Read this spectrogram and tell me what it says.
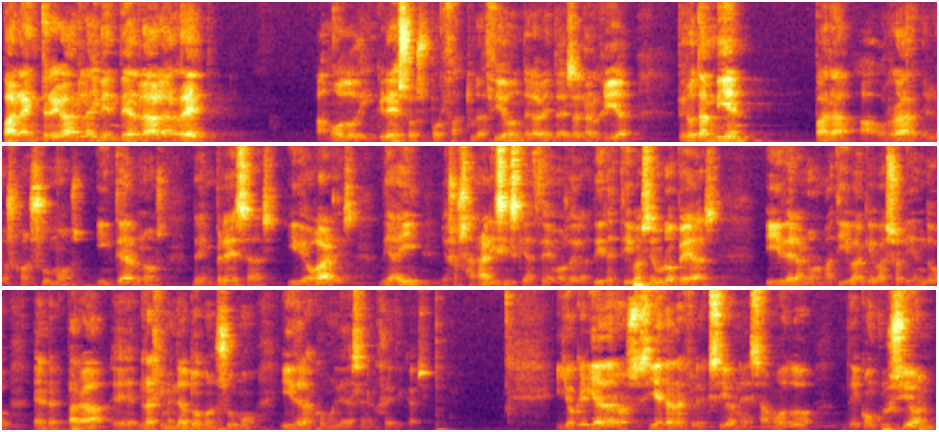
para entregarla y venderla a la red a modo de ingresos por facturación de la venta de esa energía, pero también para ahorrar en los consumos internos de empresas y de hogares. De ahí esos análisis que hacemos de las directivas europeas y de la normativa que va saliendo para el eh, régimen de autoconsumo y de las comunidades energéticas. Y yo quería daros siete reflexiones a modo de conclusión,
